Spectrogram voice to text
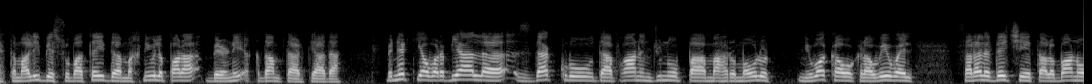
احتمالي بې ثباتۍ د مخنیوي لپاره بیړني اقدام ته اړتیا ده بنټ یو ور بیا له زده کړو د افغان نجونو په محرومولو نیوکه وکړه وی ویل سره لدې چې طالبانو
